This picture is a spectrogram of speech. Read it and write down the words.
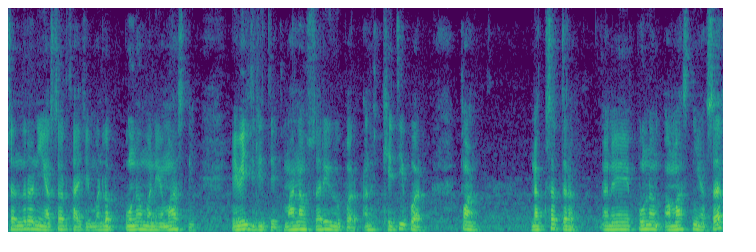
ચંદ્રની અસર થાય છે, મતલબ પૂનમ અને અમાસની, એવી જ રીતે માનવ શરીર ઉપર અને ખેતી પર પણ નક્ષત્ર અને પૂનમ, અમાસની અસર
